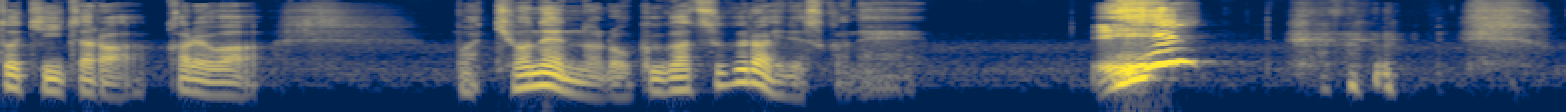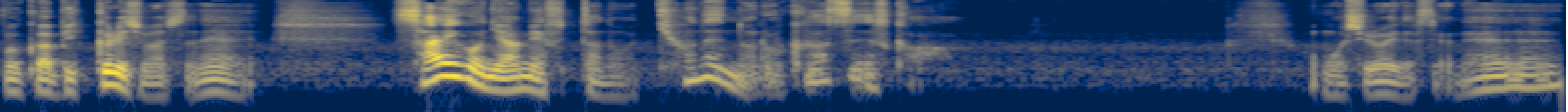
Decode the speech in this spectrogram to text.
と聞いたら彼は、まあ、去年の6月ぐらいですかね。え？ー、僕はびっくりしましたね。最後に雨降ったのは去年の6月ですか面白いですよね。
